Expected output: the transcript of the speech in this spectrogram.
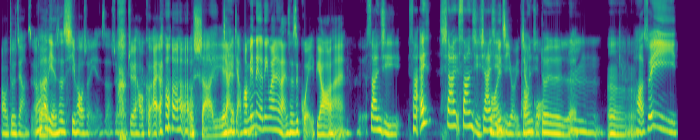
哦，就是这样子，然后它的颜色是气泡水颜色，所以我觉得好可爱啊。我傻耶，讲一讲，旁边那个另外那个蓝色是鬼，不要看。上一集上哎，下上一集下一集，有一集有讲过，对对对对，嗯嗯，好，所以。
